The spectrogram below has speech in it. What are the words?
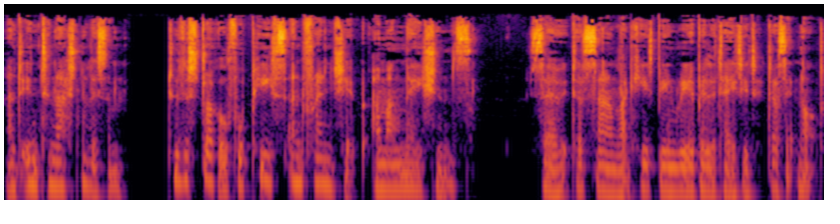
and internationalism, to the struggle for peace and friendship among nations. So it does sound like he's been rehabilitated, does it not?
